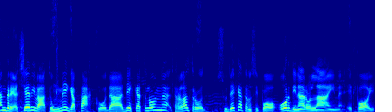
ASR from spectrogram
Andrea, ci è arrivato un mega pacco da Decathlon, tra l'altro su Decathlon si può ordinare online e poi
